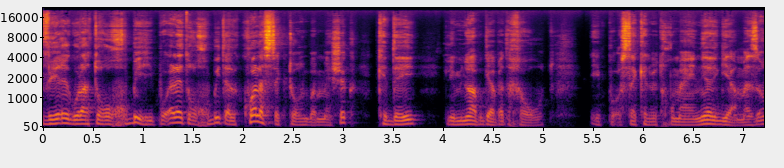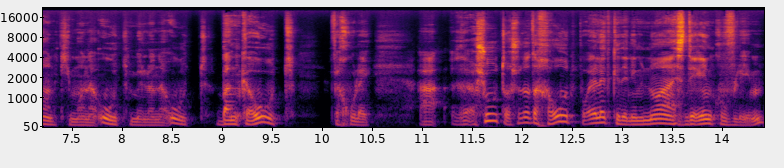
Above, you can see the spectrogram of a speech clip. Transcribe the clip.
והיא רגולטור רוחבי, היא פועלת רוחבית על כל הסקטורים במשק כדי למנוע פגיעה בתחרות. היא פה עוסקת בתחומי האנרגיה, מזון, קמעונאות, מלונאות, בנקאות וכולי. הרשות, רשות התחרות פועלת כדי למנוע הסדרים כובלים,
